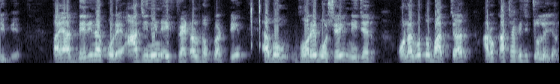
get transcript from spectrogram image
দিবে। তাই আর দেরি না করে আজই নিন এই ফ্যাটাল ডপলারটি এবং ঘরে বসেই নিজের অনাগত বাচ্চার আরও কাছাকাছি চলে যান।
